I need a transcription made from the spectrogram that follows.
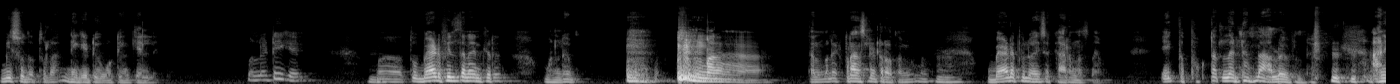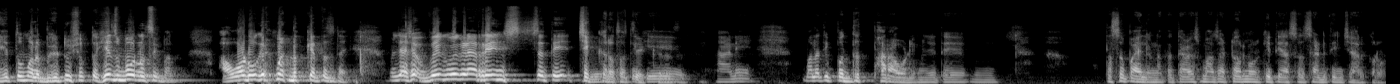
मी सुद्धा तुला निगेटिव्ह वोटिंग केलं म्हणलं ठीक आहे. मग तू बॅड फील तर नाही करत? म्हणलं मला त्याला मला एक ट्रान्सलेटर होता मी. बॅड फील व्हायचं कारणच नाही. एक तर फुकटात लंडनला आलोय म्हणलं. आणि हे तुम्हाला भेटू शकतो हेच बोनस आहे मला. अवॉर्ड वगैरे मला डोक्यातच नाही. म्हणजे अशा वेगवेगळ्या रेंजचं ते चेक करत होते की आणि मला ती पद्धत फार आवडली. म्हणजे ते तसं पाहिलं ना तर त्यावेळेस माझा टर्नओव्हर किती असेल? साडेतीन चार करोड.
